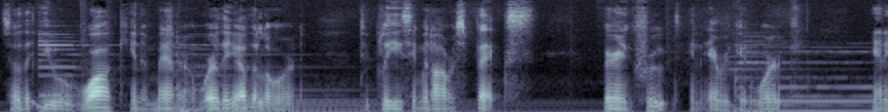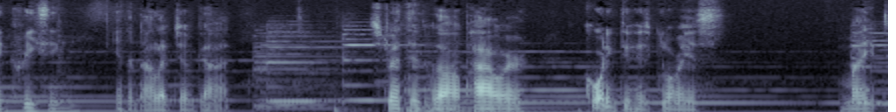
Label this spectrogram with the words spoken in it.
So that you will walk in a manner worthy of the Lord, to please Him in all respects, bearing fruit in every good work, and increasing in the knowledge of God. Strengthened with all power according to his glorious might,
